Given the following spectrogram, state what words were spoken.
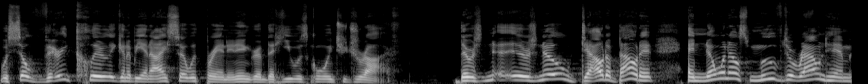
was so very clearly going to be an ISO with Brandon Ingram that he was going to drive. There was, no, there was no doubt about it, and no one else moved around him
